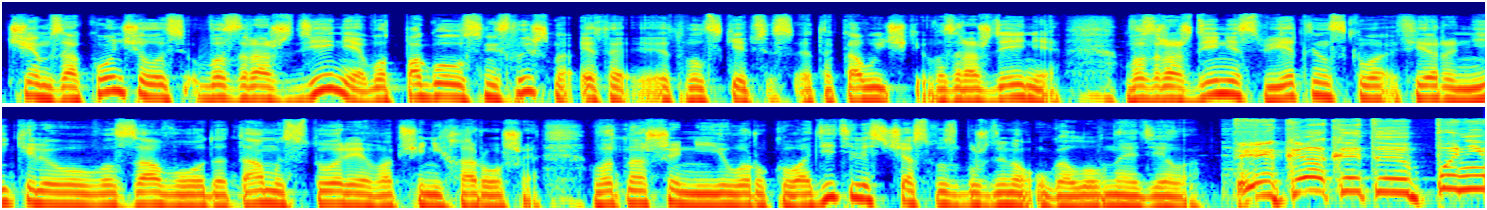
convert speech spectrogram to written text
чем закончилось возрождение. Вот по голосу не слышно, это, это был скепсис, это кавычки, возрождение. Возрождение Светлинского ферроникелевого завода. Там история вообще нехорошая. В отношении его руководителя сейчас возбуждено уголовное дело. И как это понимать?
